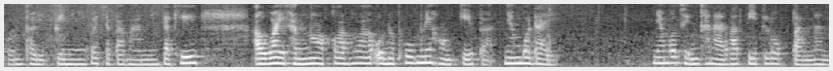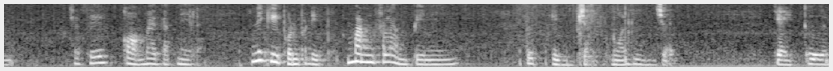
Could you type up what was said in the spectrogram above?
ผลผลิตปีนี้ก็จะประมาณนี้ก็คือเอาไว้ข้างนอกก่อนเพราะว่าอุณหภูมิในห้องเก็บอะยังบ่ได้ยังบ่ถึงขนาดว่าติดโรคปานนั้นก็คือกองใบแบบนี้แหละนี่คือผลผลิตมันฝรั่งปีนี้ตึกตึงใจหัวดึงใจใหญ่เกิน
